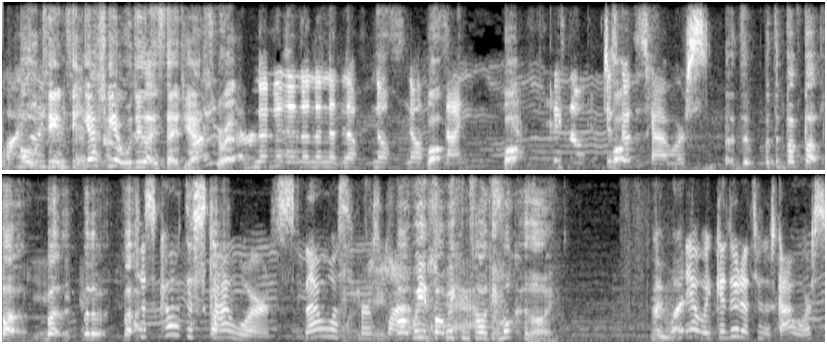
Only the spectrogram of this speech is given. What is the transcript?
I need. Oh, TNT. Yes, yeah, we'll do that instead. Yeah, screw it. No, no, no, no, no, no, no, no, no, What? nine. What? Please no. Just What? go to Skywars. Uh, But but but but but but but. Just go to Skywars. That was first plan. But we but we can target Mocha though. Wait, what? Yeah, we can do that too in Skywars.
